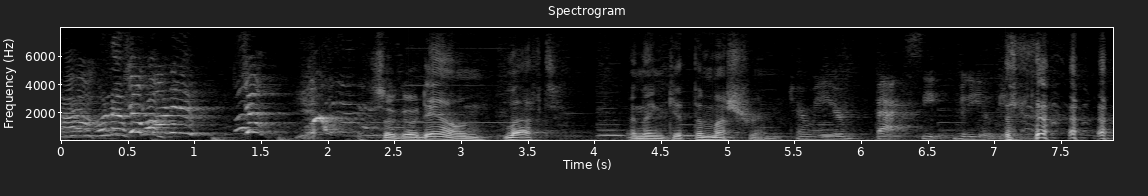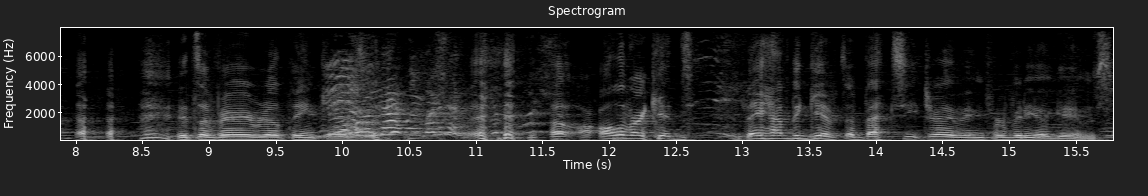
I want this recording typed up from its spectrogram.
How, Jump on it. Jump. So go down, left, and then get the mushroom. Jeremy, your backseat video game. it's a very real thing, kids. Uh, All of our kids, they have the gift of backseat driving for video games.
